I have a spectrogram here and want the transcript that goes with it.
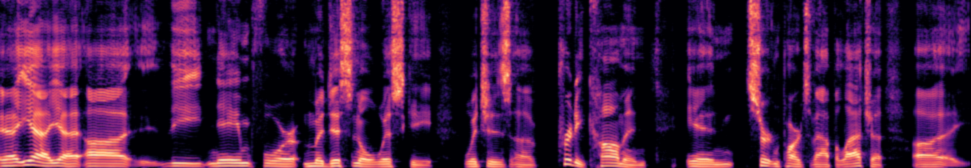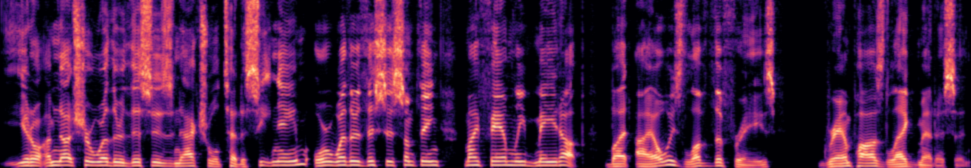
Uh, yeah, yeah. Uh, the name for medicinal whiskey, which is uh, pretty common in certain parts of Appalachia. Uh, you know, I'm not sure whether this is an actual Tennessee name or whether this is something my family made up. But I always loved the phrase Grandpa's leg medicine.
